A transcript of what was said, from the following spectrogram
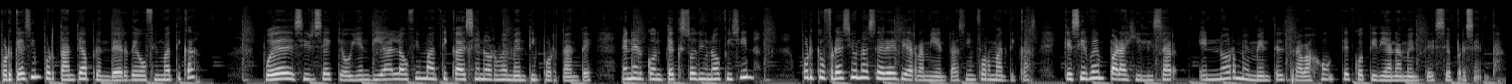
¿Por qué es importante aprender de ofimática? Puede decirse que hoy en día la ofimática es enormemente importante en el contexto de una oficina, porque ofrece una serie de herramientas informáticas que sirven para agilizar enormemente el trabajo que cotidianamente se presenta.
